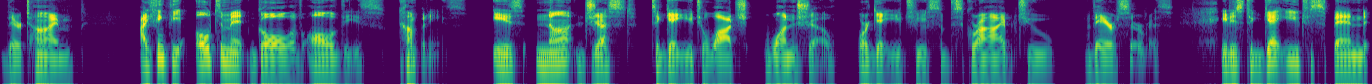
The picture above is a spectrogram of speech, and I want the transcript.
their time. I think the ultimate goal of all of these companies is not just to get you to watch one show or get you to subscribe to their service. It is to get you to spend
